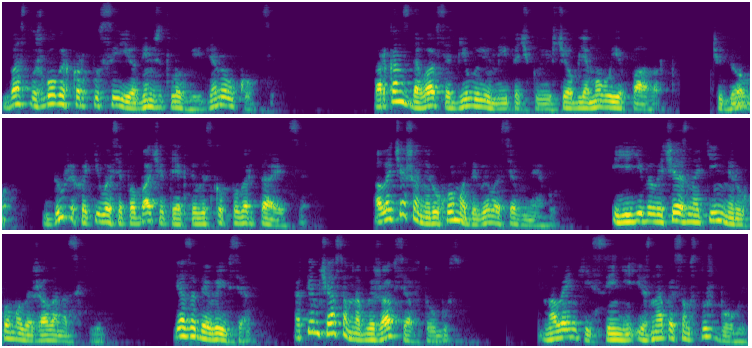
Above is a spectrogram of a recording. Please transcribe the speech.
два службових корпуси і один житловий для науковців. Паркан здавався білою ниточкою, що облямовує пагорб. Чудово! Дуже хотілося побачити, як телескоп повертається. Але чаша нерухомо дивилася в небо, і її величезна тінь нерухомо лежала на схід. Я задивився, а тим часом наближався автобус. Маленький, синій, із написом службовий.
